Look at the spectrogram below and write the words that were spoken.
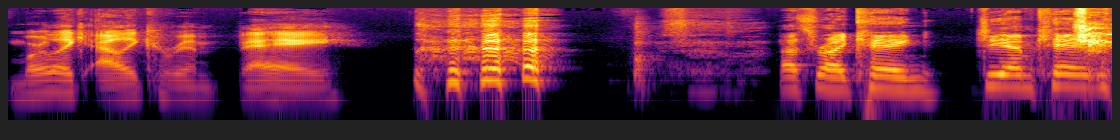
more like Ali Kerim Bey. That's right, King. GM King.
